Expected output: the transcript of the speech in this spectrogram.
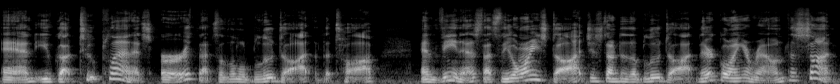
And you've got two planets, Earth, that's a little blue dot at the top, and Venus, that's the orange dot just under the blue dot, they're going around the sun.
